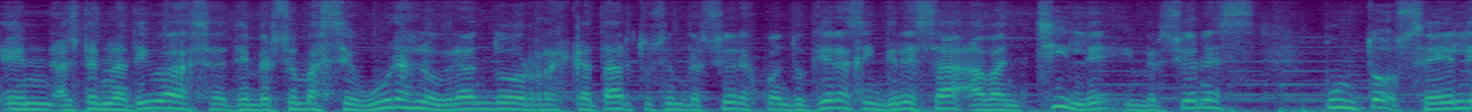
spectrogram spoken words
en alternativas de inversión más seguras, logrando rescatar tus inversiones cuando quieras? Ingresa a Banchile, inversiones.cl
